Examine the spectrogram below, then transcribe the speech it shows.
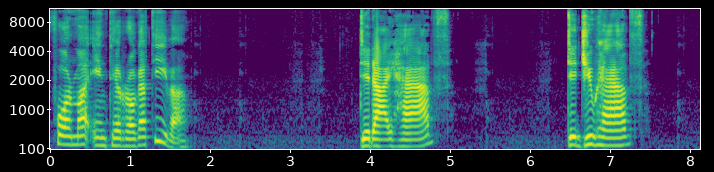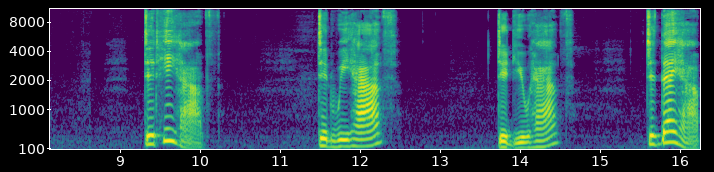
Forma interrogativa. Did I have? Did you have? Did he have? Did we have? Did you have? Did they have?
